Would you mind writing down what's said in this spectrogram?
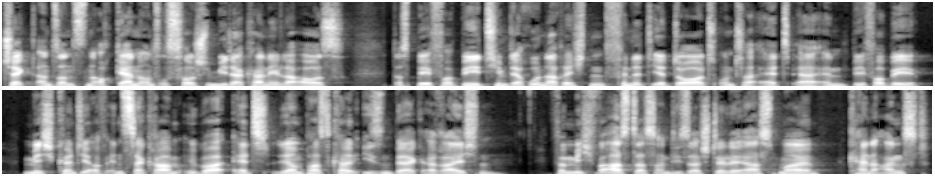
Checkt ansonsten auch gerne unsere Social Media Kanäle aus. Das BVB-Team der Ruhrnachrichten findet ihr dort unter rnbvb. Mich könnt ihr auf Instagram über leonpascal-isenberg erreichen. Für mich war es das an dieser Stelle erstmal. Keine Angst,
